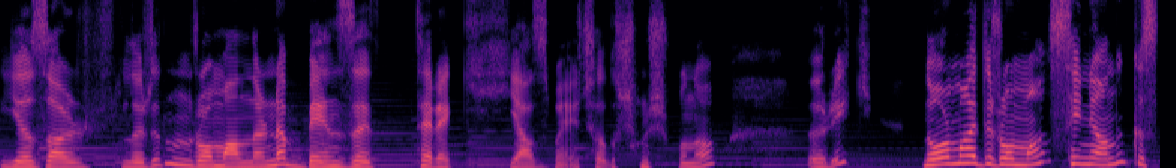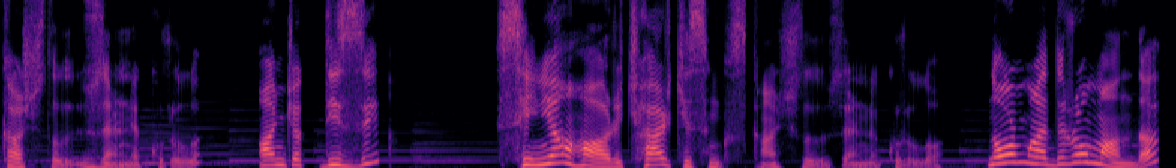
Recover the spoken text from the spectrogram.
yazarların romanlarına benzeterek yazmaya çalışmış bunu Örik. Normalde roman Sena'nın kıskançlığı üzerine kurulu. Ancak dizi Senya hariç herkesin kıskançlığı üzerine kurulu. Normalde romanda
